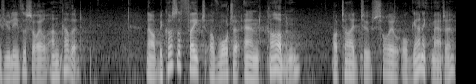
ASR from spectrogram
if you leave the soil uncovered. Now, because the fate of water and carbon are tied to soil organic matter.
